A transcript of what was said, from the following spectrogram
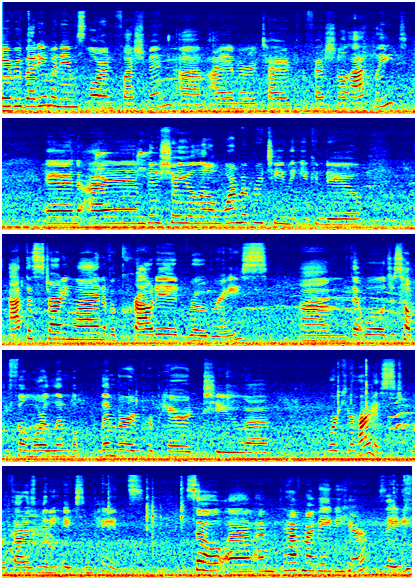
Hey everybody, my name is Lauren Fleshman. Um, I am a retired professional athlete and I am going to show you a little warm-up routine that you can do at the starting line of a crowded road race um, that will just help you feel more limb limber and prepared to uh, work your hardest without as many aches and pains. So uh, I have my baby here, Zadie,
